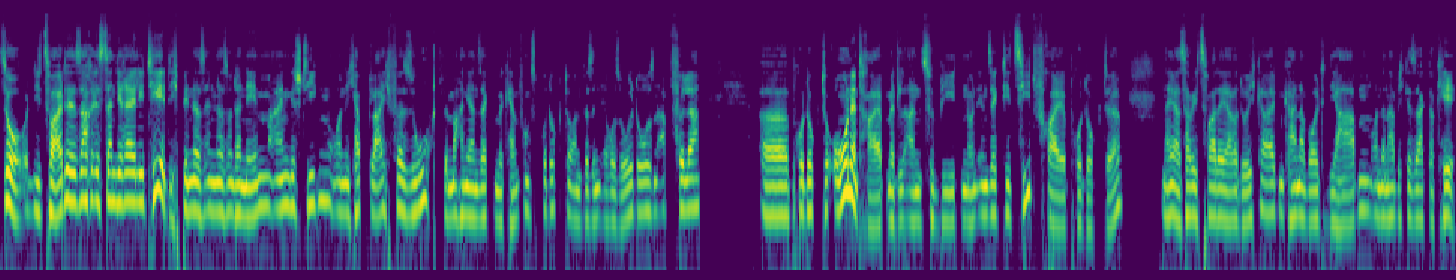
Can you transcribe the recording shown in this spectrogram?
So, die zweite Sache ist dann die Realität. Ich bin das in das Unternehmen eingestiegen und ich habe gleich versucht, wir machen ja Insektenbekämpfungsprodukte und wir sind Aerosoldosenabfüller, äh, Produkte ohne Treibmittel anzubieten und insektizidfreie Produkte. Naja, das habe ich zwei, drei Jahre durchgehalten, keiner wollte die haben und dann habe ich gesagt, okay,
